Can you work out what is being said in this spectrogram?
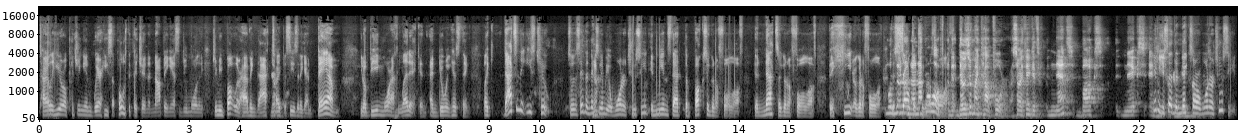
Tyler Herro pitching in where he's supposed to pitch in and not being asked to do more than Jimmy Butler having that Yep. type of season again. Bam, you know, being more athletic and, and doing his thing. Like that's in the East too. So to say the Knicks Yeah. are going to be a one or two seed, it means that the Bucks are going to fall off, the Nets are going to fall off, the Heat are going to fall off, well, the no, Celtics no, no, not fall off. off. Those are my top four. So I think it's Nets, Bucks, Knicks, and Yeah, but you said the Knicks are a one or two seed.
